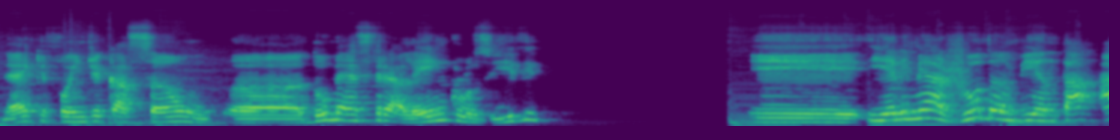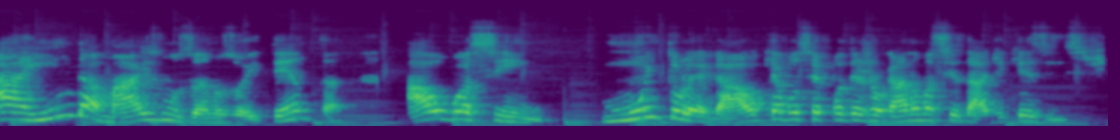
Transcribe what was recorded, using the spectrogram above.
né, que foi indicação ah, do Mestre Alê, inclusive, e, e ele me ajuda a ambientar ainda mais nos anos 80 algo assim muito legal que é você poder jogar numa cidade que existe.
